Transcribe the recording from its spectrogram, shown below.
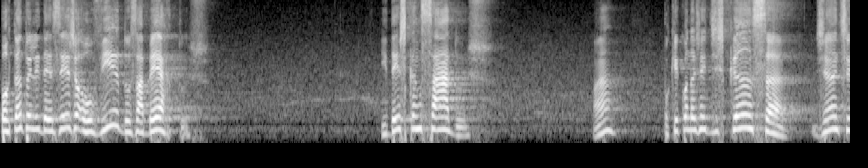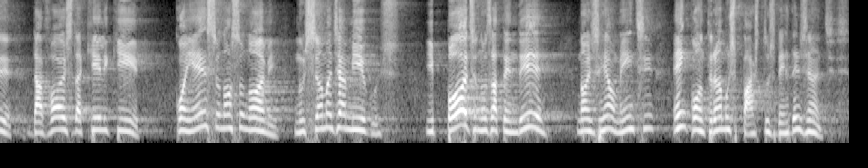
Portanto, Ele deseja ouvidos abertos e descansados. Porque quando a gente descansa diante da voz daquele que conhece o nosso nome, nos chama de amigos e pode nos atender, nós realmente encontramos pastos verdejantes.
